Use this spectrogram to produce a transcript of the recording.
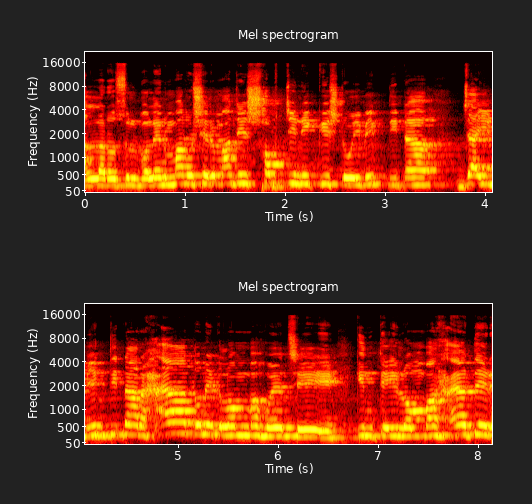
আল্লাহ রসুল বলেন, মানুষের মাঝে সবচেয়ে নিকৃষ্ট ওই ব্যক্তিটা, যাই ব্যক্তিটার হায়াত অনেক লম্বা হয়েছে, কিন্তু এই লম্বা হায়াতের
